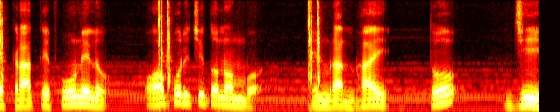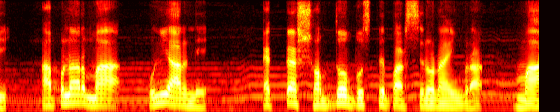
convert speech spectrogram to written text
এক রাতে ফোন এলো, অপরিচিত নম্বর। ইমরান, ভাই, তো? জি। আপনার মা, উনি আর নেই। একটা শব্দ বুঝতে পারছিল না ইমরান। মা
